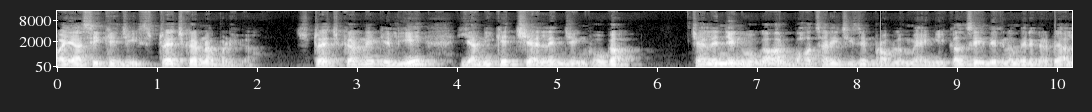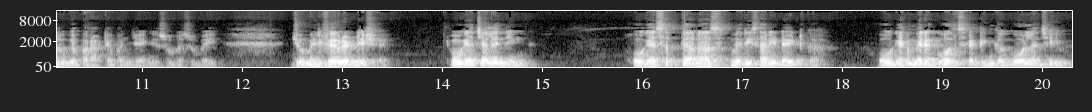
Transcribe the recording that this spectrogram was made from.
बयासी के स्ट्रेच करना पड़ेगा। स्ट्रेच करने के लिए यानी कि चैलेंजिंग होगा। चैलेंजिंग होगा और बहुत सारी चीज़ें प्रॉब्लम में आएँगी। कल से ही देखना मेरे घर पे आलू के पराठे बन जाएँगे सुबह सुबह ही, जो मेरी फेवरेट डिश है। हो गया चैलेंजिंग हो गया सत्यानाश मेरी सारी डाइट का? हो गया मेरे गोल सेटिंग का गोल अचीव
